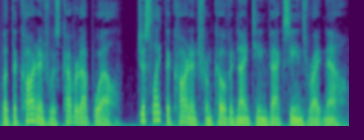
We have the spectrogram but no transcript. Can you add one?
but the carnage was covered up well, just like the carnage from COVID 19 vaccines right now.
